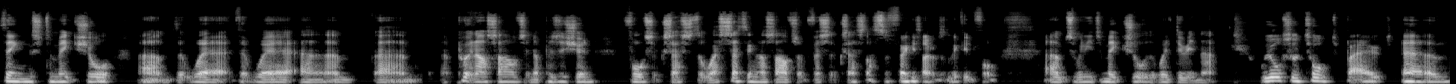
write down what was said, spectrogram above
things to make sure um, that we're that we're um, um, putting ourselves in a position for success, that we're setting ourselves up for success. That's the phrase I was looking for. Um, so we need to make sure that we're doing that. We also talked about um,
